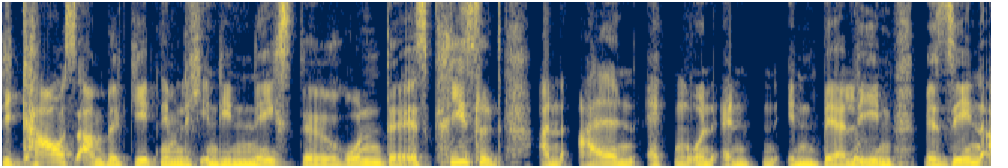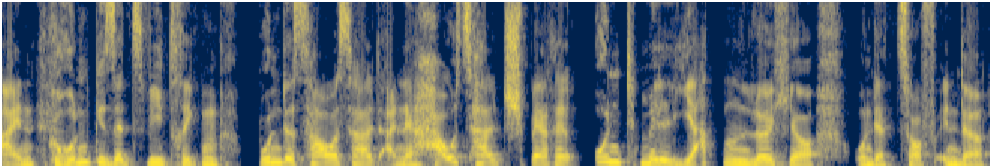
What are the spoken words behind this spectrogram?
Die Chaosampel geht nämlich in die nächste Runde. Es kriselt an allen Ecken und Enden in Berlin. Wir sehen einen grundgesetzwidrigen Bundeshaushalt, eine Haushaltssperre und Milliardenlöcher und der Zoff in der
